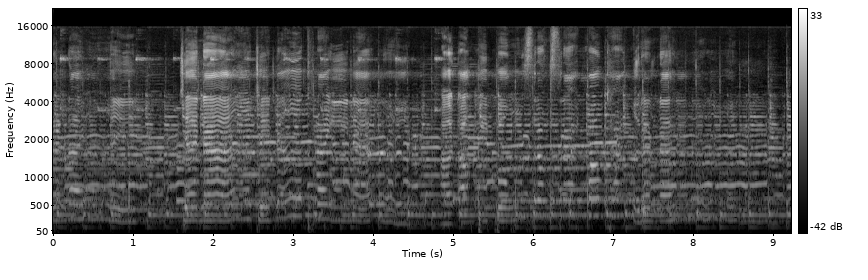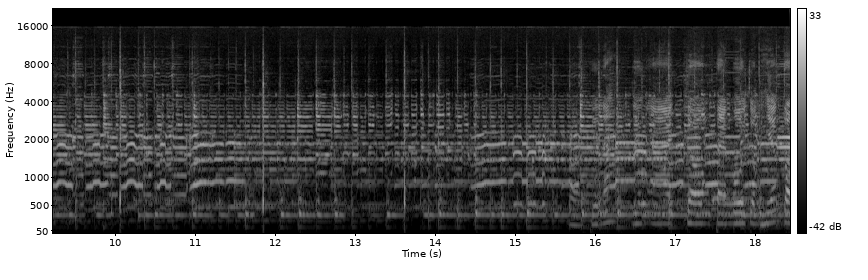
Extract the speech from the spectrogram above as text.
រណៃជើណាជើណាថ្លៃណាស់អត់អង្គពីពងស្រស់ស្រះបងខាងរណៃបាទទៀតណាយើងអាចចងតែមួយចំហៀងក៏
